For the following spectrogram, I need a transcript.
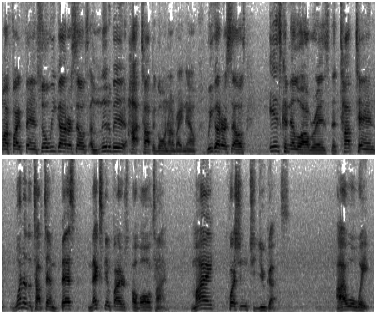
my fight fans. So we got ourselves a little bit hot topic going on right now. We got ourselves is Canelo Alvarez the top 10, one of the top 10 best Mexican fighters of all time? My question to you guys. I will wait.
